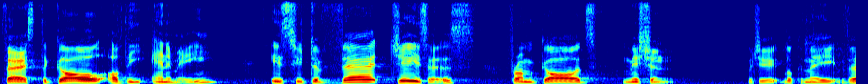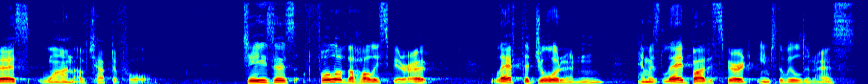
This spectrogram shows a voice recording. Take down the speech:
First, the goal of the enemy is to divert Jesus from God's mission. Would you look at me, verse 1 of chapter 4? Jesus, full of the Holy Spirit, left the Jordan and was led by the Spirit into the wilderness,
